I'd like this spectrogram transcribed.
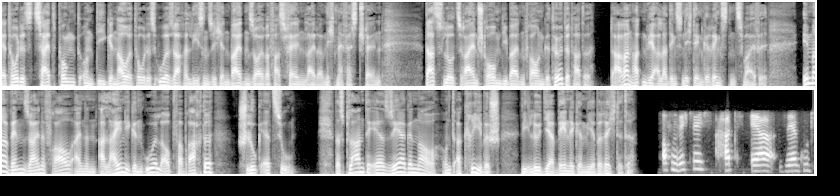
Der Todeszeitpunkt und die genaue Todesursache ließen sich in beiden Säurefassfällen leider nicht mehr feststellen. Dass Lutz Rheinstrom die beiden Frauen getötet hatte, daran hatten wir allerdings nicht den geringsten Zweifel. Immer wenn seine Frau einen alleinigen Urlaub verbrachte, schlug er zu. Das plante er sehr genau und akribisch, wie Lydia Benecke mir berichtete. Offensichtlich hat er sehr gut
